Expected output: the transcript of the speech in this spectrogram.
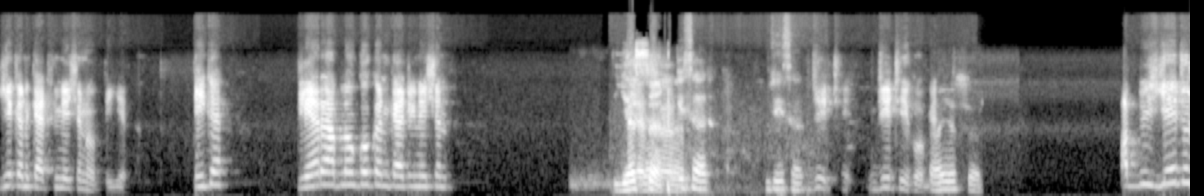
ये कनकैटिनेशन होती है। ठीक है? क्लियर है आप लोगों को कनकैटिनेशन यस Yes, सर जी सर जी सर जी ठीक जी ठीक हो गया यस सर अब ये जो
